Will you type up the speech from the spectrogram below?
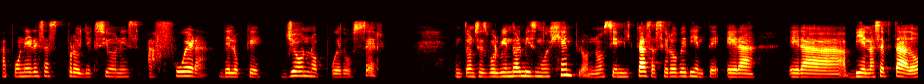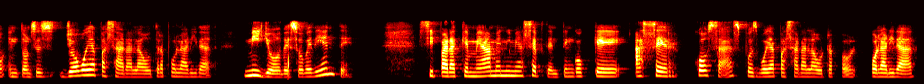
a poner esas proyecciones afuera de lo que yo no puedo ser. Entonces, volviendo al mismo ejemplo, ¿no? Si en mi casa ser obediente era, era bien aceptado, entonces yo voy a pasar a la otra polaridad, mi yo desobediente. Si para que me amen y me acepten tengo que hacer cosas, pues voy a pasar a la otra polaridad,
